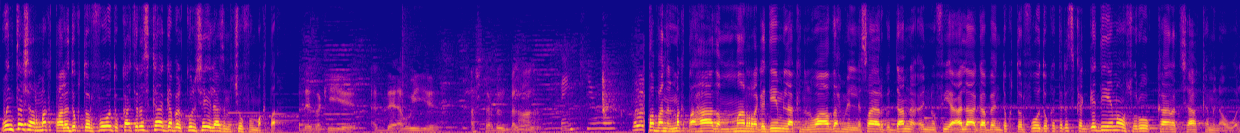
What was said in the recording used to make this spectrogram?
وانتشر مقطع لدكتور فود وكاتريسكا قبل كل شيء لازم تشوفوا المقطع. قد إيه ذكية قد إيه قوية أشطر بنت بالعالم. طبعا المقطع هذا مرة قديم لكن الواضح من اللي صاير قدامنا إنه في علاقة بين دكتور فود وكاتريسكا قديمة وشروق كانت شاكة من أول.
